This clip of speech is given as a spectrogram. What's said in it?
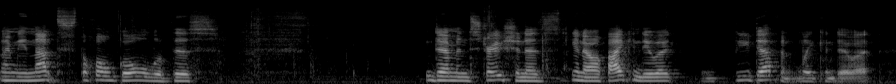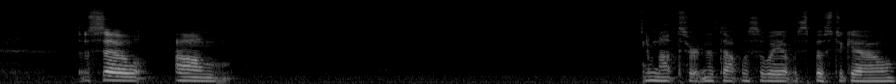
I mean, that's the whole goal of this demonstration is, you know, if I can do it, you definitely can do it. So, um, I'm not certain that that was the way it was supposed to go.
